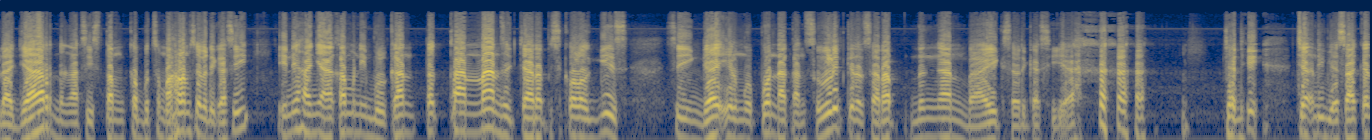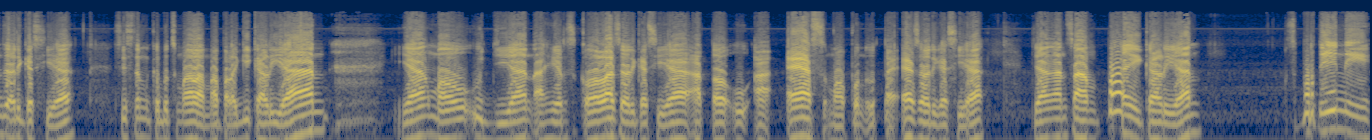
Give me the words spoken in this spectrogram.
belajar dengan sistem kebut semalam saya dikasih, ini hanya akan menimbulkan tekanan secara psikologis sehingga ilmu pun akan sulit kita serap dengan baik saya dikasih ya. Jadi jangan dibiasakan saya dikasih ya. Sistem kebut semalam apalagi kalian yang mau ujian akhir sekolah saya dikasih ya atau UAS maupun UTS saya dikasih ya. Jangan sampai kalian seperti ini.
